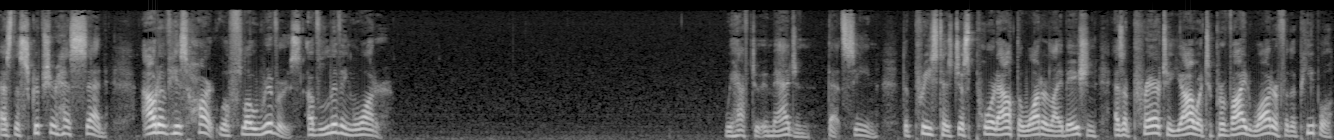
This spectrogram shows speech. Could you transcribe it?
as the Scripture has said, out of his heart will flow rivers of living water. We have to imagine that scene. The priest has just poured out the water libation as a prayer to Yahweh to provide water for the people.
